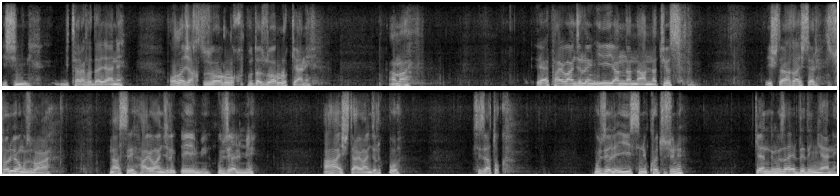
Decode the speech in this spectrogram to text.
işin bir tarafı da yani olacak zorluk. Bu da zorluk yani. Ama hep hayvancılığın iyi yanlarını anlatıyoruz. İşte arkadaşlar soruyorsunuz bana. Nasıl? Hayvancılık iyi mi? Güzel mi? Aha işte hayvancılık bu. Siz artık güzeli, iyisini, kötüsünü kendiniz ayırt edin yani.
